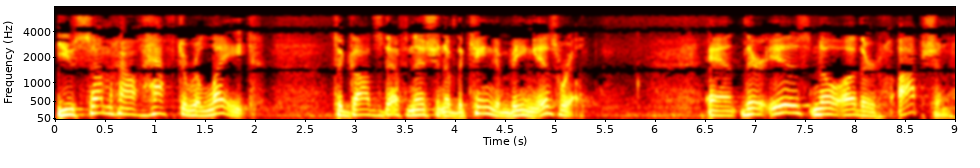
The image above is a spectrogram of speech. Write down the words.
you somehow have to relate to God's definition of the kingdom being Israel. And there is no other option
